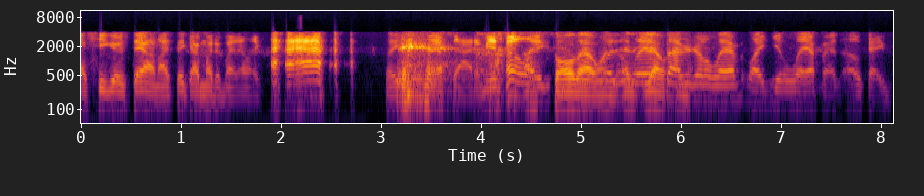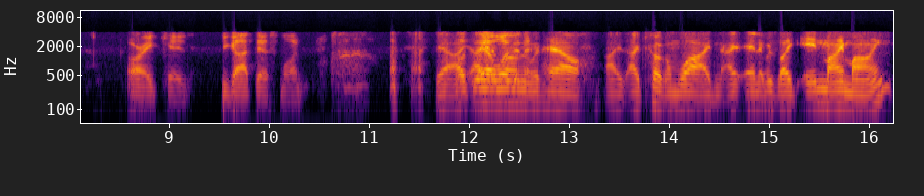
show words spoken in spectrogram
as he goes down. I think I might have been like, like laughed at him, you know, like I saw that one. the And, last yeah, time and- you're gonna laugh? Like you laugh at, okay, all right, kid, you got this one. Yeah, I, I I wasn't- with Howe. I I took him wide, and I and it was like in my mind,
